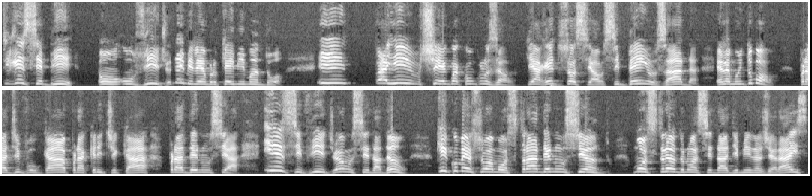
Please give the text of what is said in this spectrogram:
recebi um, um vídeo, nem me lembro quem me mandou. E aí chego à conclusão que a rede social, se bem usada, ela é muito bom para divulgar, para criticar, para denunciar. E esse vídeo é um cidadão que começou a mostrar denunciando mostrando numa cidade de Minas Gerais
